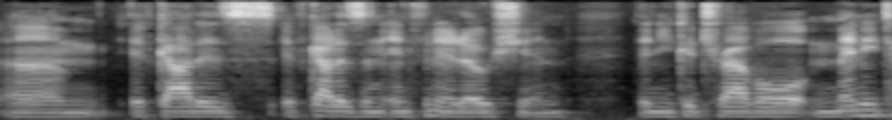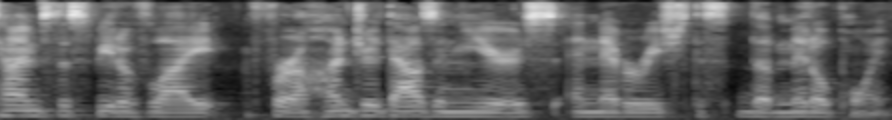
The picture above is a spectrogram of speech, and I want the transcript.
um, if God is if God is an infinite ocean, then you could travel many times the speed of light for a hundred thousand years and never reach the, the middle point.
